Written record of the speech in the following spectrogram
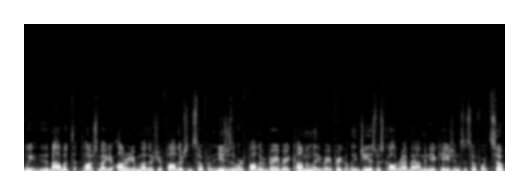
we, the Bible talks about your honor your mothers, your fathers, and so forth. It uses the word father very, very commonly, very frequently. Jesus was called rabbi on many occasions, and so forth. So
